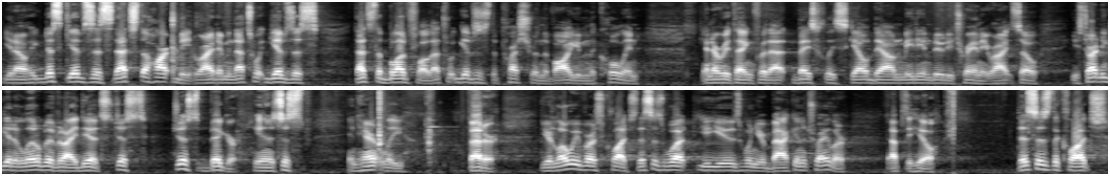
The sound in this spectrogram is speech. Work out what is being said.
You know, he just gives us, that's the heartbeat, right? I mean, that's what gives us, that's the blood flow. That's what gives us the pressure and the volume and the cooling and everything for that basically scaled down medium duty tranny, right? So you're starting to get a little bit of an idea. It's just, just bigger. You know, it's just inherently better. Your low reverse clutch, this is what you use when you're back in a trailer up the hill. This is the clutch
